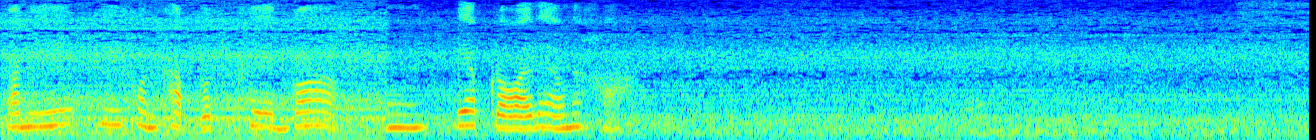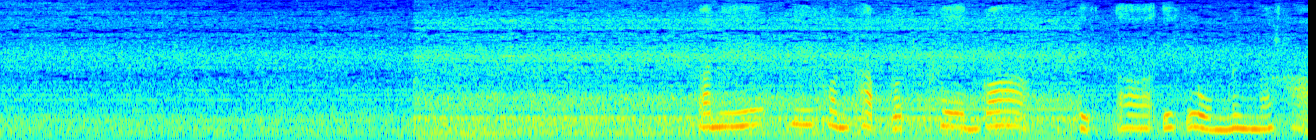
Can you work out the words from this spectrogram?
ต อนนี้พี่คนขับรถเครนก็เรียบร้อยแล้วนะคะ ตอนนี้พี่คนขับรถเครนก็อีกออีกหลุมหนึ่งนะคะ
